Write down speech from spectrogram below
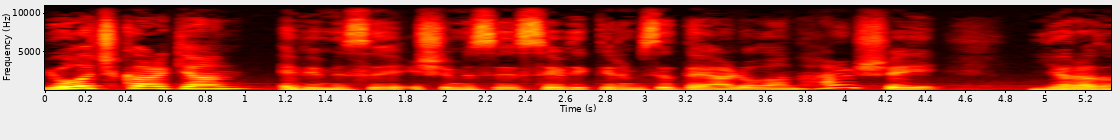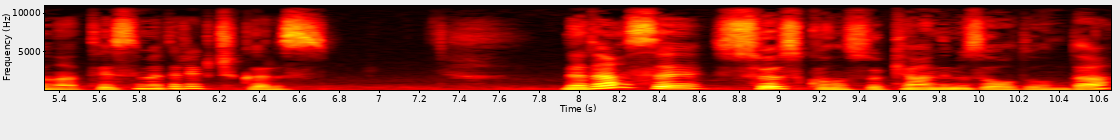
Yola çıkarken evimizi, işimizi, sevdiklerimizi, değerli olan her şeyi Yaradan'a teslim ederek çıkarız. Nedense söz konusu kendimiz olduğunda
